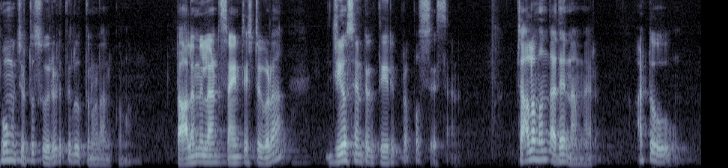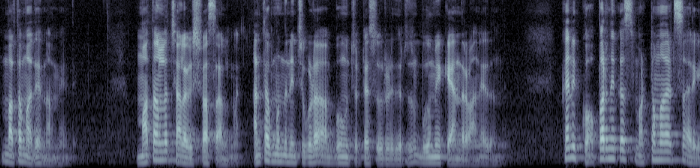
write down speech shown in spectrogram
భూమి చుట్టూ సూర్యుడు తిరుగుతున్నాడు అనుకున్నాం. టాలమీ లాంటి సైంటిస్ట్ కూడా జియోసెంట్రిక్ థియరీ ప్రపోజ్ చేశాడు. చాలామంది అదే నమ్మారు. అటు మతం అదే నమ్మేది. మతంలో చాలా విశ్వాసాలు ఉన్నాయి. అంతకుముందు నుంచి కూడా భూమి చుట్టే సూర్యుడు తిరుగుతుంది భూమి కేంద్రం అనేది ఉంది. కానీ కోపర్నికస్ మొట్టమొదటిసారి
